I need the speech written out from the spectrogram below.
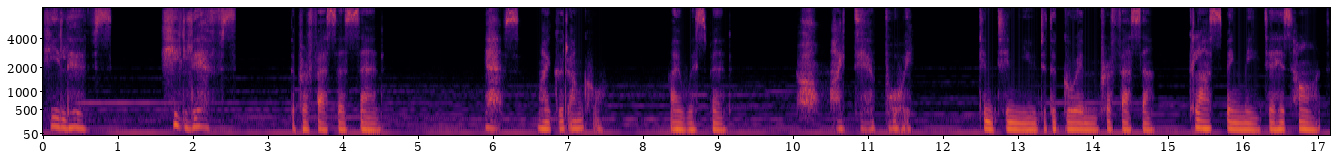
He lives! He lives! the professor said. Yes, my good uncle, I whispered. Oh, my dear boy, continued the grim professor, clasping me to his heart.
